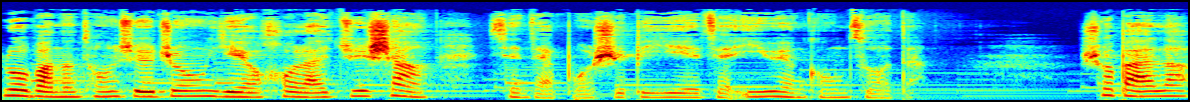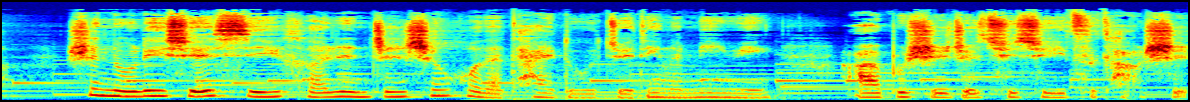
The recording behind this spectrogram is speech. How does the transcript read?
落榜的同学中也有后来居上，现在博士毕业在医院工作的。说白了。是努力学习和认真生活的态度决定了命运，而不是这区区一次考试。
